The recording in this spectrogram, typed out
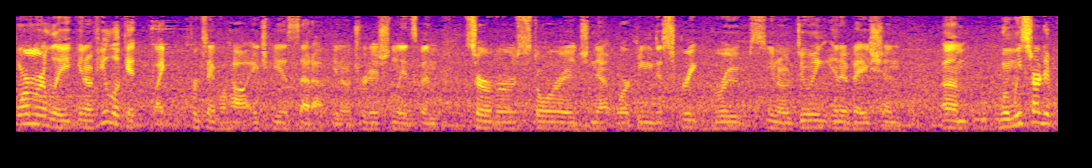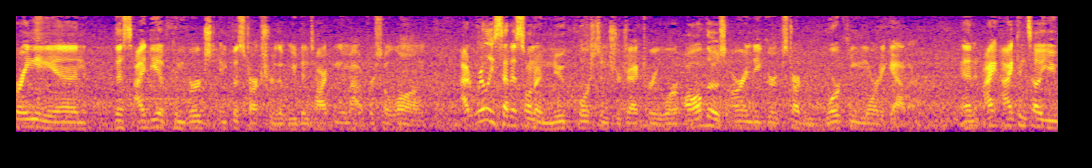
formerly, you know, if you look at, like, for example, how HP is set up, you know, traditionally it's been servers, storage, networking, discrete groups, you know, doing innovation. Um, when we started bringing in this idea of converged infrastructure that we've been talking about for so long, it really set us on a new course and trajectory where all those R&D groups started working more together. And I, I can tell you,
